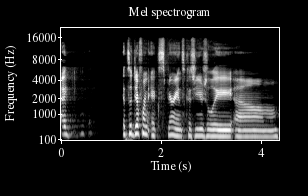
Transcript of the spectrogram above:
I it's a different experience because usually um,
